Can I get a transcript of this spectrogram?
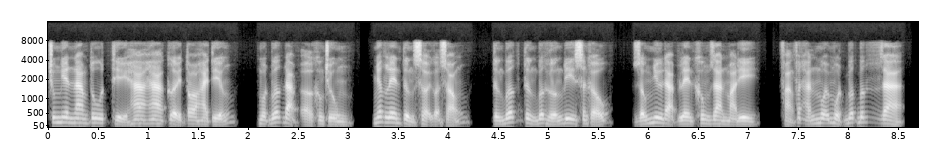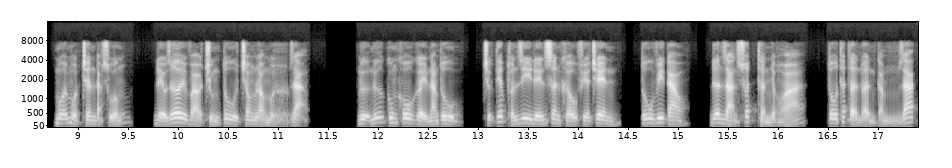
Trung niên nam tu thì ha ha cười to hai tiếng, một bước đạp ở không trung, nhấc lên từng sợi gọn sóng, từng bước từng bước hướng đi sân khấu, giống như đạp lên không gian mà đi, phảng phất hắn mỗi một bước bước ra, mỗi một chân đạp xuống đều rơi vào chúng tu trong lòng một dạng. Ngự nữ cung khô gầy nam tu, trực tiếp thuấn di đến sân khấu phía trên, tu vi cao, đơn giản xuất thần nhập hóa, tô thất ẩn ẩn cảm giác,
